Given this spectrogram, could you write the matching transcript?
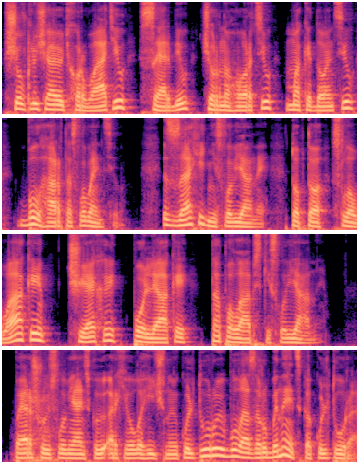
що включають хорватів, сербів, чорногорців, македонців, болгар та словенців, західні слов'яни, тобто словаки, чехи, поляки та полапські слов'яни. Першою слов'янською археологічною культурою була зарубинецька культура,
